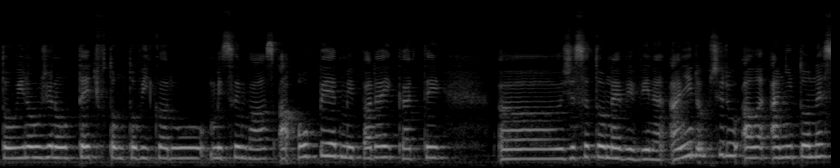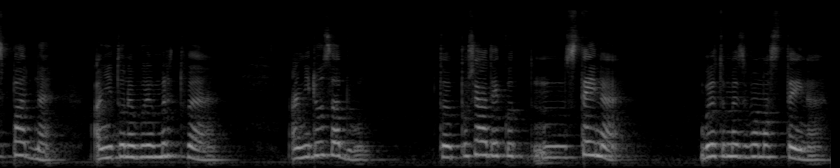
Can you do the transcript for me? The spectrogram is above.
tou jinou ženou teď v tomto výkladu myslím vás a opět mi padají karty, že se to nevyvine ani dopředu, ale ani to nespadne, ani to nebude mrtvé, ani dozadu. To je pořád jako mm, stejné. Bude to mezi váma stejné.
